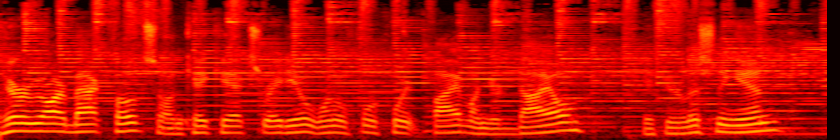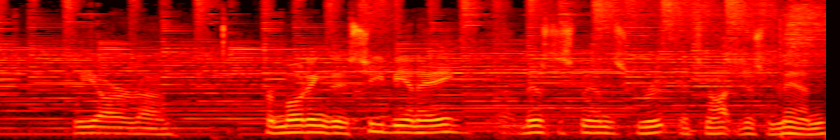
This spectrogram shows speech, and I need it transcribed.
Well, here we are back, folks, on KKX Radio 104.5 on your dial. If you're listening in, we are uh, promoting the CBNA Businessmen's Group. It's not just men.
